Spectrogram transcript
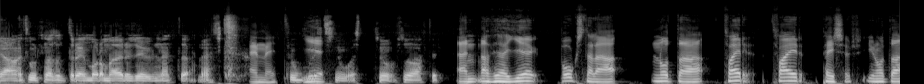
Já, en þú ert náttúrulega draumor á maður og ég hef nefnt, þú ég, vilt snúast, snú, snú aftur. En að því að ég bókstælega nota tvær, tvær peysur. Ég nota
